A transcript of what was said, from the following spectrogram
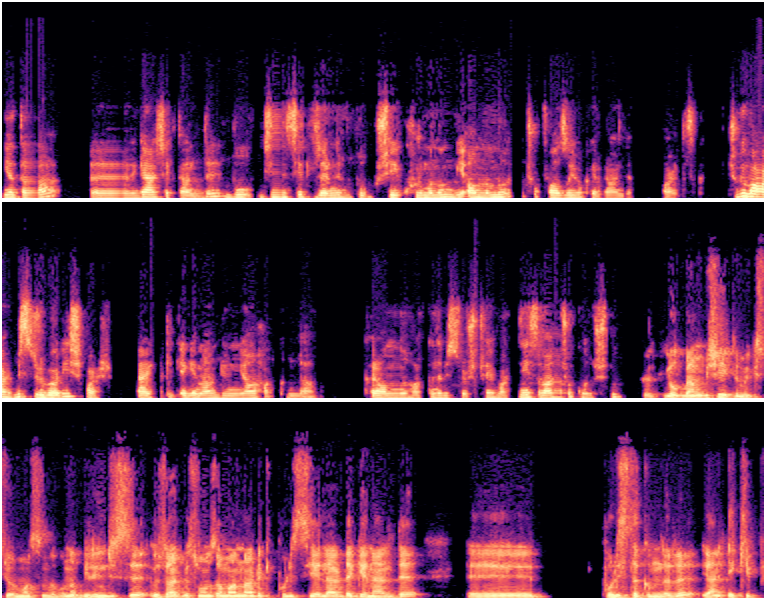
Ya da e, gerçekten de bu cinsiyet üzerine bu, bu şeyi kurmanın bir anlamı çok fazla yok herhalde artık. Çünkü var, bir sürü böyle iş var. Erkek egemen dünya hakkında, karanlığı hakkında bir sürü şey var. Neyse ben çok konuştum. Yok ben bir şey eklemek istiyorum aslında buna. Birincisi özellikle son zamanlardaki polisiyelerde genelde e, polis takımları yani ekip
